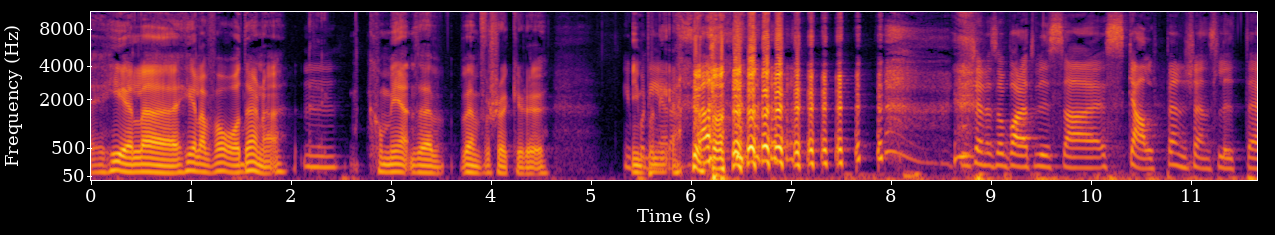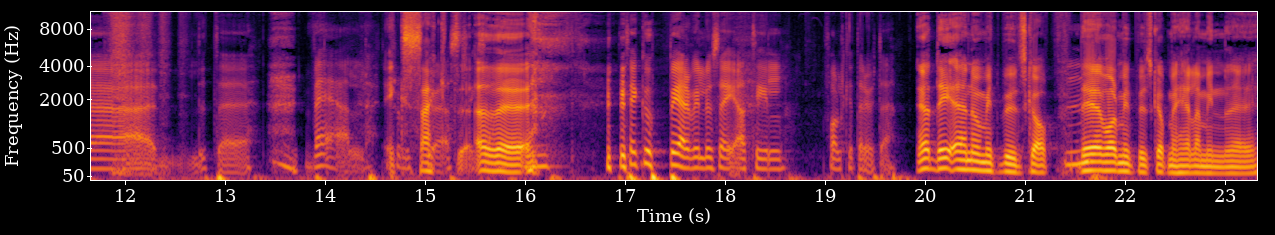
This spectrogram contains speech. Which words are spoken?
hela, hela vaderna, mm. kom igen, här, vem försöker du imponera. imponera? Det kändes som bara att visa skalpen känns lite, lite väl Exakt. liksom. Alltså, Täck upp er vill du säga till folket där ute. ja, det är nog mitt budskap. Mm. Det var mitt budskap med hela min, eh,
